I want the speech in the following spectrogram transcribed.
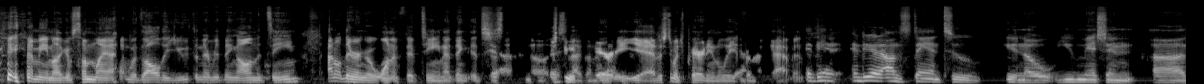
I mean, like if something like with all the youth and everything on the team, I don't think they're going to go one and fifteen. I think it's just yeah, no, there's too much parity. Yeah, there's too much parity in the league yeah. for that to happen. And then, and then I understand too. You know, you mentioned uh,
